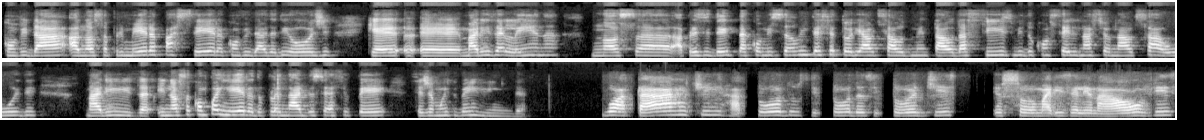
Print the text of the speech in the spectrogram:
convidar a nossa primeira parceira convidada de hoje, que é, é Marisa Helena, nossa a presidente da Comissão Intersetorial de Saúde Mental da CISM, do Conselho Nacional de Saúde. Marisa, e nossa companheira do plenário do CFP, seja muito bem-vinda. Boa tarde a todos e todas e todes. Eu sou Marisa Helena Alves,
